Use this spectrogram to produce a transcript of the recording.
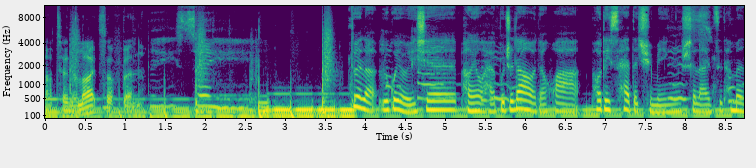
I'll turn the lights off then. They say 对了，如果有一些朋友还不知道的话，Portishead 的取名是来自他们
